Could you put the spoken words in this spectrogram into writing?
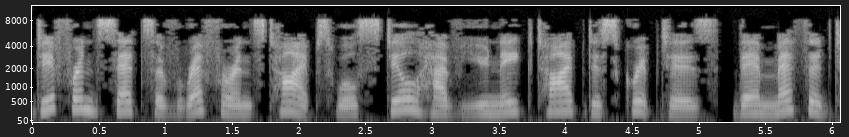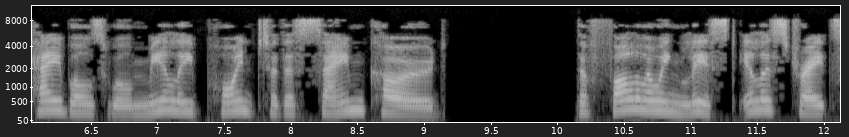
Different sets of reference types will still have unique type descriptors, their method tables will merely point to the same code. The following list illustrates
